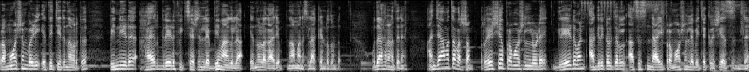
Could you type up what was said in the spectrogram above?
പ്രമോഷൻ വഴി എത്തിച്ചേരുന്നവർക്ക് പിന്നീട് ഹയർ ഗ്രേഡ് ഫിക്സേഷൻ ലഭ്യമാകില്ല എന്നുള്ള കാര്യം നാം മനസ്സിലാക്കേണ്ടതുണ്ട്. ഉദാഹരണത്തിന് അഞ്ചാമത്തെ വർഷം റേഷ്യോ പ്രൊമോഷനിലൂടെ ഗ്രേഡ് വൺ അഗ്രികൾച്ചറൽ അസിസ്റ്റന്റായി പ്രൊമോഷൻ ലഭിച്ച കൃഷി അസിസ്റ്റന്റിന്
